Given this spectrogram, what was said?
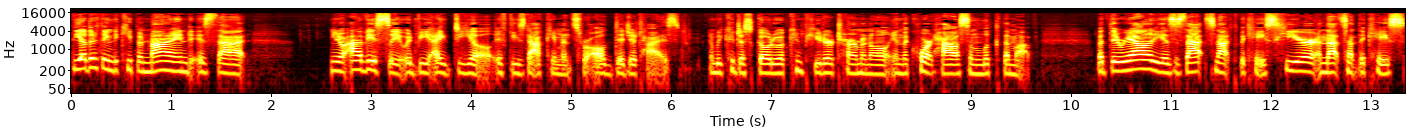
the other thing to keep in mind is that, you know, obviously it would be ideal if these documents were all digitized and we could just go to a computer terminal in the courthouse and look them up. But the reality is, is that's not the case here, and that's not the case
